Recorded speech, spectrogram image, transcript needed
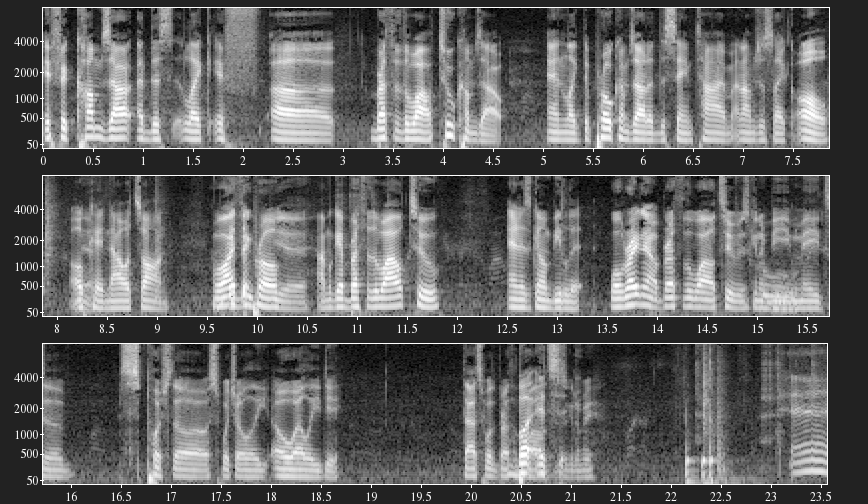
if it comes out at this like if uh Breath of the Wild 2 comes out and like the Pro comes out at the same time and I'm just like, "Oh, okay, now it's on." Well, I Get the think Pro. Yeah. I'm going to get Breath of the Wild 2 and it's going to be lit. Well, right now, Breath of the Wild 2 is going to be made to s- push the Switch OLED. OLED. That's what Breath of But the Wild it's- is going to be. Eh,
